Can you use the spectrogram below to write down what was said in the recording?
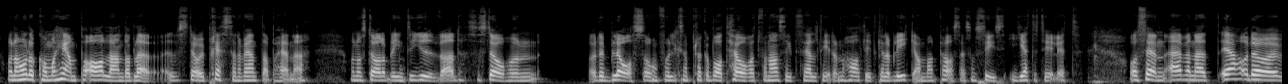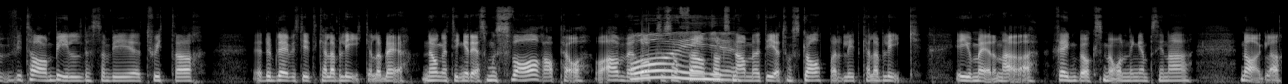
Och när hon då kommer hem på Arlanda och blir, står i pressen och väntar på henne och när hon står där och blir intervjuad så står hon och det blåser, hon får liksom plocka bort håret från ansiktet hela tiden och har ett litet kalablikarmband på sig som syns jättetydligt. Och sen även att, ja och då vi tar en bild som vi twittrar det blev visst lite kalabalik eller det blev någonting i det som hon svarar på och använder Oj. också som företagsnamnet i att hon skapade lite kalabalik i och med den här regnbågsmålningen på sina naglar.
